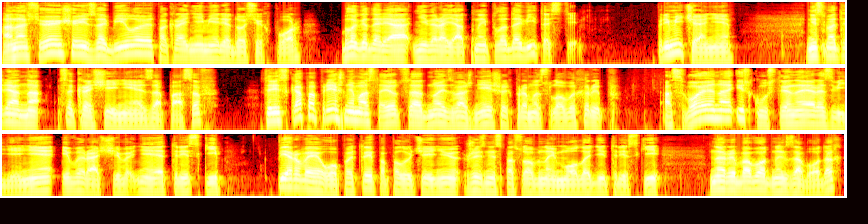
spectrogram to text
она все еще изобилует, по крайней мере до сих пор, благодаря невероятной плодовитости. Примечание. Несмотря на сокращение запасов, Треска по-прежнему остается одной из важнейших промысловых рыб. Освоено искусственное разведение и выращивание трески. Первые опыты по получению жизнеспособной молоди трески на рыбоводных заводах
